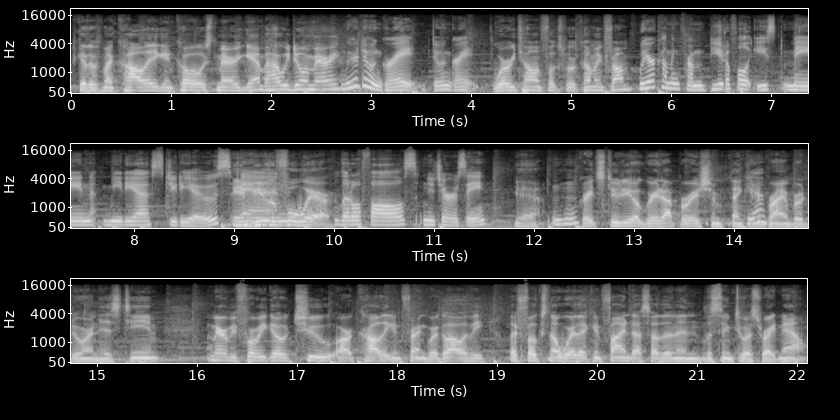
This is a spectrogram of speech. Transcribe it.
Together with my colleague and co-host Mary Gamba. How are we doing, Mary? We're doing great. Doing great. Where are we telling folks we're coming from? We are coming from beautiful East Main Media Studios. In beautiful where? Little Falls, New Jersey. Yeah. Mm-hmm. Great studio, great operation. Thank you Yeah. to Brian Brodeur and his team. Mary, before we go to our colleague and friend Greg Lalevee, let folks know where they can find us other than listening to us right now.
